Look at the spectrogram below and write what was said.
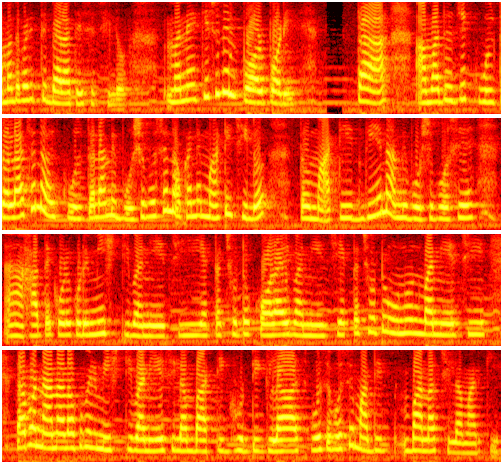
আমাদের বাড়িতে বেড়াতে এসেছিল। মানে কিছুদিন পর পরই তা আমাদের যে কুলতলা আছে না, ওই কুলতলা আমি বসে বসে না, ওখানে মাটি ছিল। তো মাটি দিয়ে না আমি বসে বসে হাতে করে করে মিষ্টি বানিয়েছি, একটা ছোট কড়াই বানিয়েছি, একটা ছোট উনুন বানিয়েছি, তারপর নানা রকমের মিষ্টি বানিয়েছিলাম, বাটি, ঘুটি, গ্লাস, বসে বসে মাটি বানাচ্ছিলাম আর কি।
